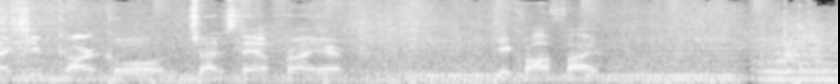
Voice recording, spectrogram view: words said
Just gotta keep the car cool and try to stay up front here. Get qualified.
